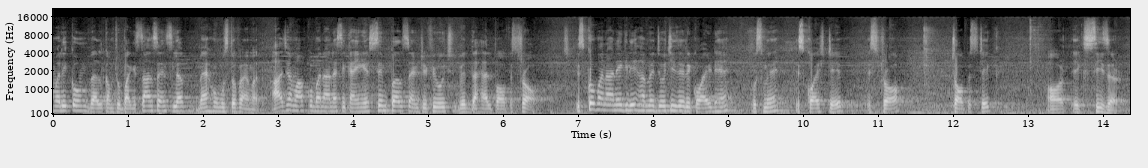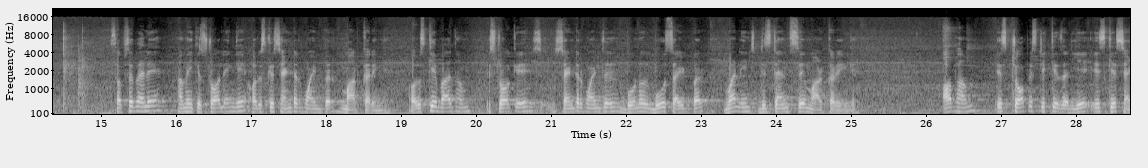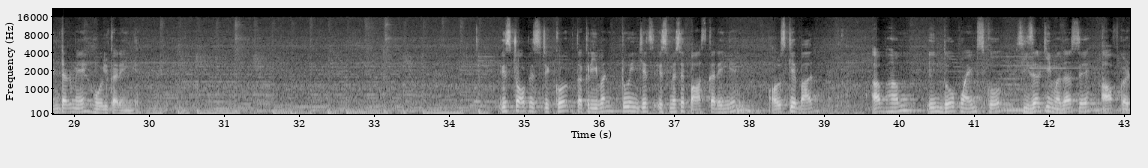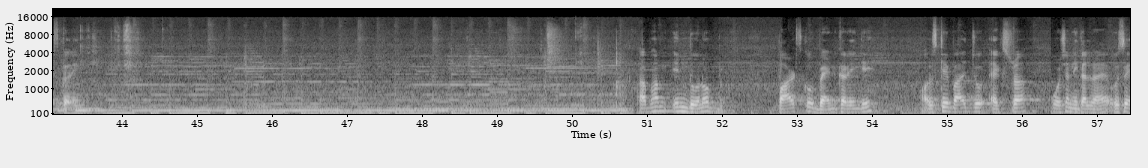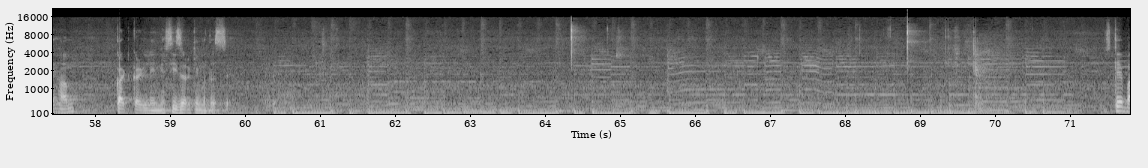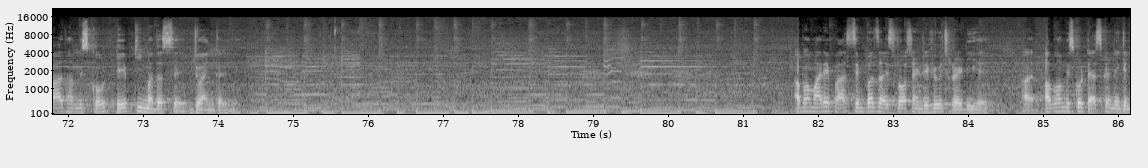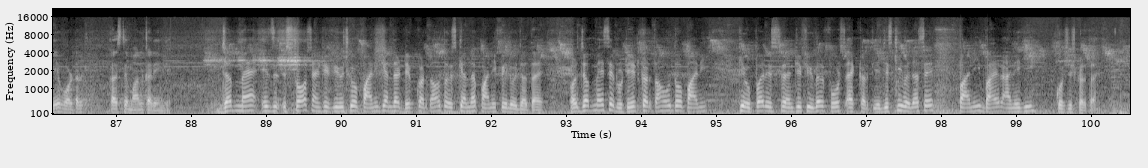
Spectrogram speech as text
वालेकुम welcome to Pakistan science club मैं हूँ मुस्तफ़ा अहमद। आज हम आपको बनाना सिखाएँगे simple centrifuge with the help of straw इसको बनाने के लिए हमें जो चीज़ें रिक्वायर्ड हैं, उसमें स्कॉच टेप स्ट्रॉ चॉपस्टिक और एक सीज़र सबसे पहले हम एक स्ट्रॉ लेंगे और उसके सेंटर पॉइंट पर मार्क करेंगे। और उसके बाद हम स्ट्रॉ के सेंटर पॉइंट से दोनों बोथ साइड पर वन इंच डिस्टेंस से मार्क करेंगे। अब हम इस चॉप स्टिक के ज़रिए इसके सेंटर में होल करेंगे। इस चॉप स्टिक को तकरीबन टू इंचेस इसमें से पास करेंगे और उसके बाद अब हम इन दो पॉइंट्स को सीज़र की मदद से ऑफ़ कट्स करेंगे। अब हम इन दोनों पार्ट्स को बेंड करेंगे और उसके बाद जो एक्स्ट्रा पोर्शन निकल रहा है, उसे हम कट कर लेंगे सीज़र की मदद से। उसके बाद हम इसको टेप की मदद से ज्वाइन करेंगे। अब हमारे पास सिंपल सा स्ट्रॉ सेंट्रीफ्यूज रेडी है। अब हम इसको टेस्ट करने के लिए वाटर का इस्तेमाल करेंगे। जब मैं इस स्ट्रॉ सेंट्रीफ्यूज को पानी के अंदर डिप करता हूँ तो इसके अंदर पानी फिल हो जाता है। और जब मैं इसे रोटेट करता हूँ तो पानी के ऊपर इस सेंट्रीफ्यूगल फोर्स एक्ट करती है, जिसकी वजह से पानी बाहर आने की कोशिश करता है।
